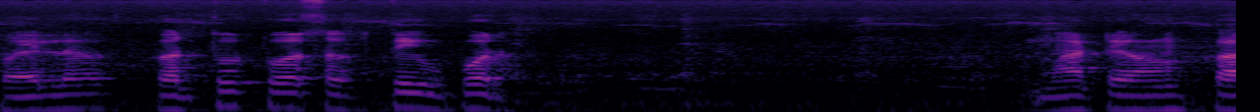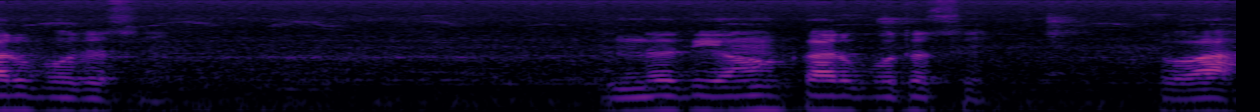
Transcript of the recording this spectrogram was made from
પહેલાં કર્તૃત્વ શક્તિ ઉપર માટે અહંકાર ઊભો થશે અંદરથી અહંકાર ઊભો થશે. વાહ,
